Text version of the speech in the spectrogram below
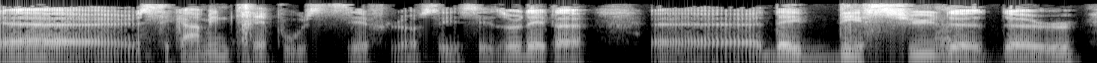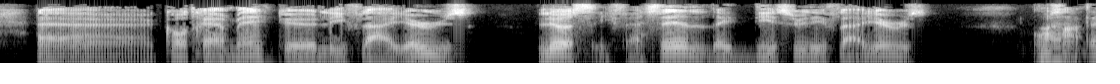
euh, c'est quand même très positif. Là. C'est, c'est dur d'être euh, d'être déçu de, de eux, euh, contrairement que les Flyers. Là, c'est facile d'être déçu des Flyers. On s'entend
